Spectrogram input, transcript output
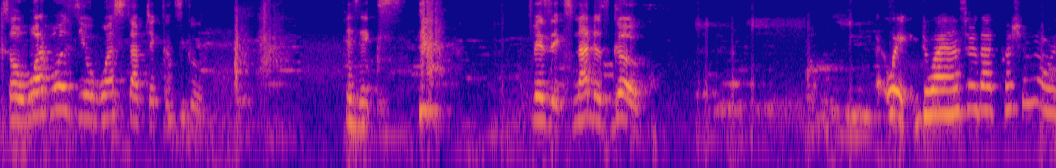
So, what was your worst subject at school? Physics. Physics. Now let's go. Wait, do I answer that question or?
